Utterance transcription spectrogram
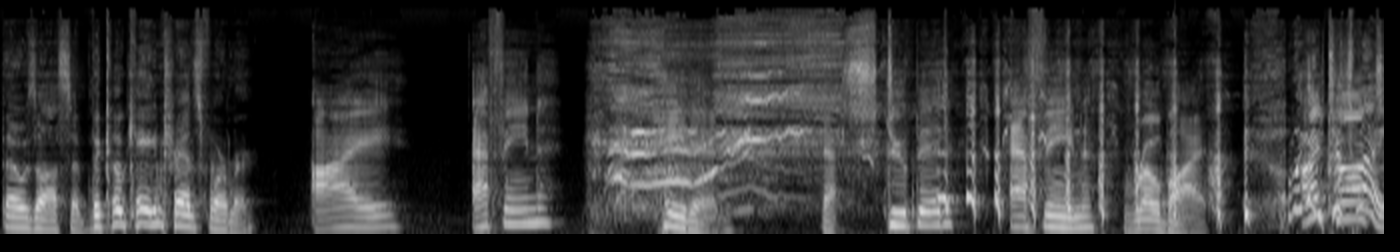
that was awesome. The cocaine transformer. I effing hated that stupid effing robot. Oh my god, I Chris, talked- why?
